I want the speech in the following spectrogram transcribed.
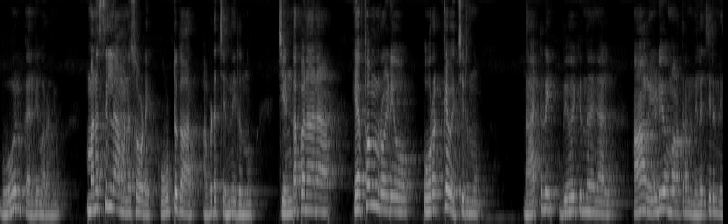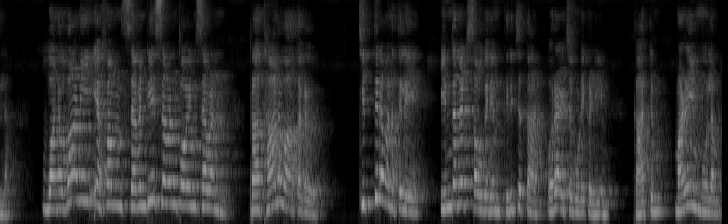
ബോലു കരടി പറഞ്ഞു. മനസ്സില്ലാ മനസ്സോടെ കൂട്ടുകാർ അവിടെ ചെന്നിരുന്നു. ചിണ്ടപ്പനാന എഫ് എം റേഡിയോ ഉറക്കെ വച്ചിരുന്നു. ബാറ്ററി ഉപയോഗിക്കുന്നതിനാൽ ആ റേഡിയോ മാത്രം നിലച്ചിരുന്നില്ല. Vanavani F M seventy seven point seven പ്രധാന വാർത്തകൾ. ചിത്തിരവനത്തിലെ ഇന്റർനെറ്റ് സൗകര്യം തിരിച്ചെത്താൻ ഒരാഴ്ച കൂടി കഴിയും. കാറ്റും മഴയും മൂലം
